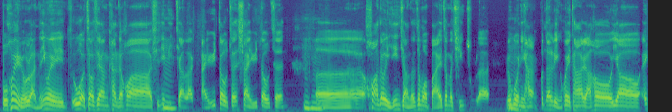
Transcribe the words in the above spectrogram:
不会柔软的，因为如果照这样看的话，习近平讲了，敢于斗争，善于斗争。呃，话都已经讲得这么白，这么清楚了，如果你还不能领会它，然后要哎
